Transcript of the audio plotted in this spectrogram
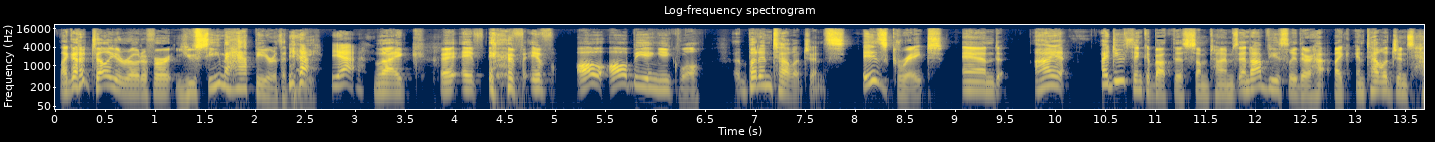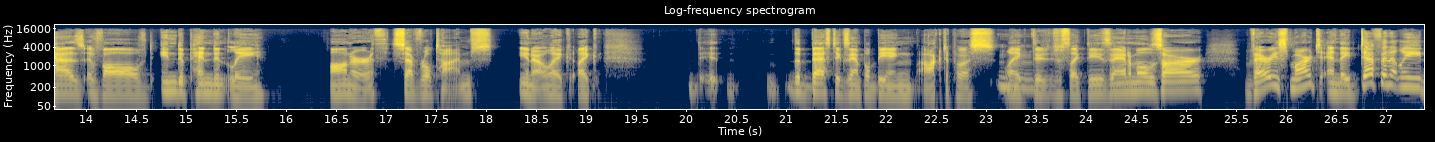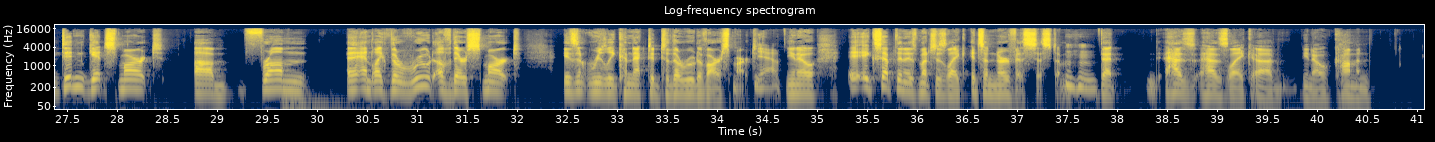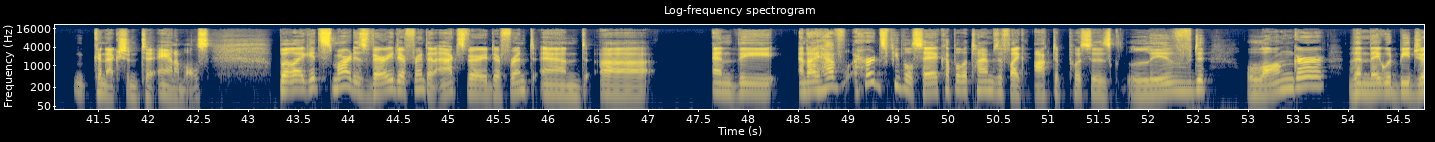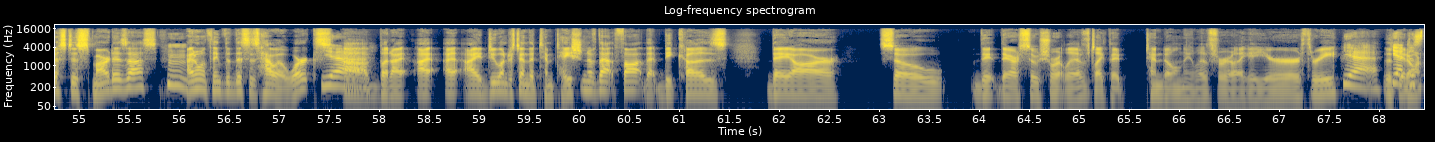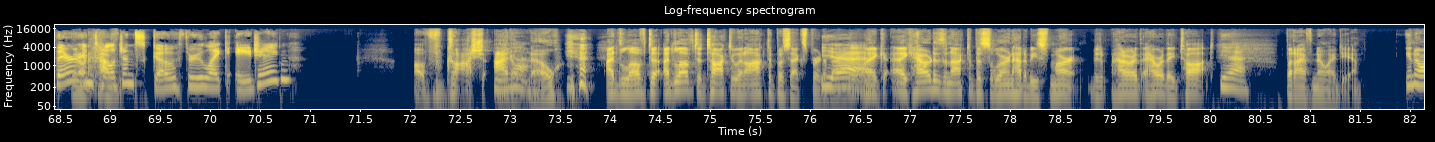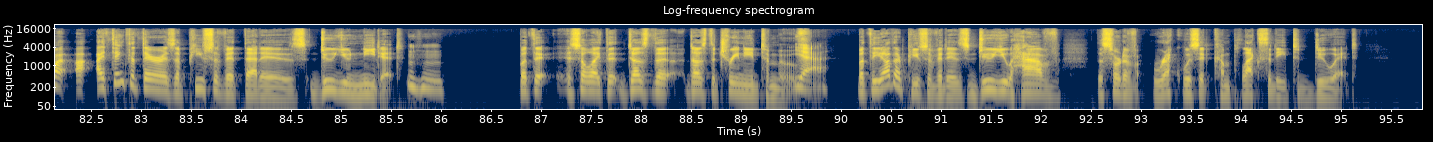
I gotta tell you, Rotifer, you seem happier than Yeah, me. yeah, Like if if if all all being equal, but intelligence is great, and I I do think about this sometimes, and obviously there ha- like intelligence has evolved independently on Earth several times. You know, like like it- the best example being octopus. Like Mhm. they're just like these animals are very smart, and they definitely didn't get smart um, from and, and like the root of their smart isn't really connected to the root of our smart. Yeah. you know, except in as much as like it's a nervous system Mhm. that has has like uh you know common connection to animals but like it's smart is very different and acts very different and uh and the and i have heard people say a couple of times if like octopuses lived longer then they would be just as smart as us Hmm. i don't think that this is how it works Yeah. uh, but I, I i do understand the temptation of that thought that because they are so they, they are so short-lived like they tend to only live for like a year or three Yeah. Yeah. Does their they don't have- intelligence go through like aging? Oh gosh, I don't know. Yeah. I'd love to. I'd love to talk to an octopus expert about Yeah. it. Like, like how does an octopus learn how to be smart? How are how are they taught? Yeah. But I have no idea. You know, I I think that there is a piece of it that is, do you need it? hmm But the so like the does the does the tree need to move? Yeah. But the other piece of it is, do you have the sort of requisite complexity to do it?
